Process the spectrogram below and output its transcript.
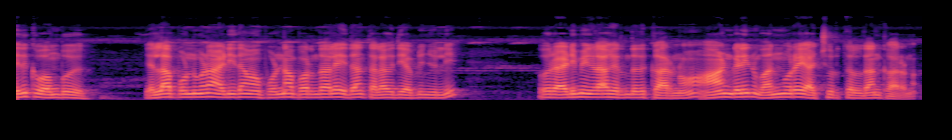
எதுக்கு வம்பு? எல்லா பொண்ணுங்களும் அடி தான் அவன் பொண்ணாக பிறந்தாலே இதுதான் தளபதி அப்படின்னு சொல்லி ஒரு அடிமைகளாக இருந்ததுக்கு காரணம். ஆண்களின் வன்முறை அச்சுறுத்தல் தான் காரணம்.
